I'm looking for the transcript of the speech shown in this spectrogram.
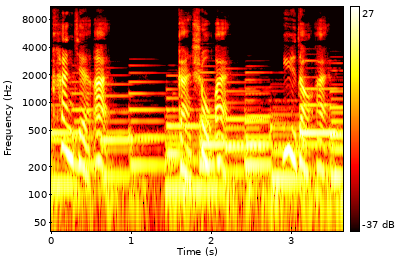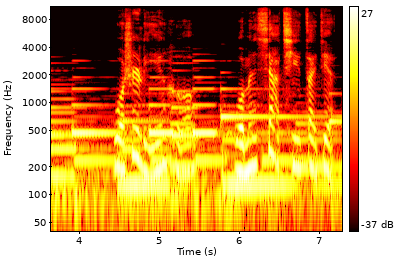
看见爱，感受爱，遇到爱，我是李银河，我们下期再见。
